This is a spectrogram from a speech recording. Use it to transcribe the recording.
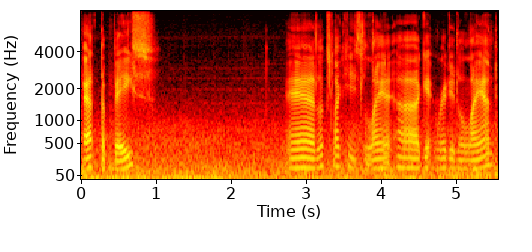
at the base. And looks like he's land, uh, getting ready to land.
